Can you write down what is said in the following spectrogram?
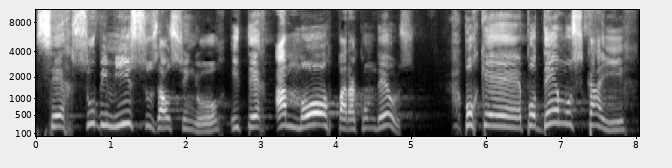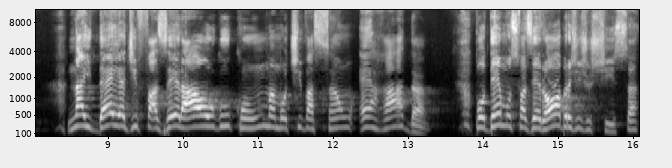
ser submissos ao Senhor e ter amor para com Deus. Porque podemos cair na ideia de fazer algo com uma motivação errada. Podemos fazer obras de justiça,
